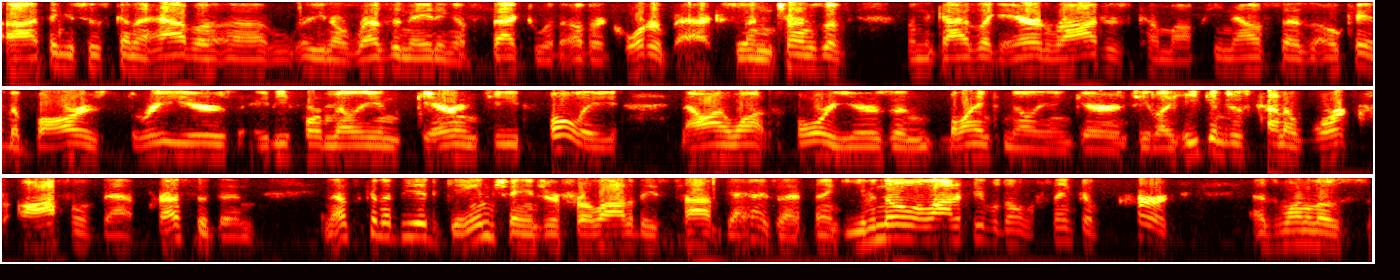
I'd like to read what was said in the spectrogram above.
uh, I think it's just going to have a, a you know resonating effect with other quarterbacks. In terms of when the guys like Aaron Rodgers come up, he now says, okay, the bar is three years, eighty-four million guaranteed fully. Now I want four years and blank million guaranteed. Like he can just kind of work off of that precedent, and that's going to be a game changer for a lot of these top guys. I think, even though a lot of people don't think of Kirk as one of those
